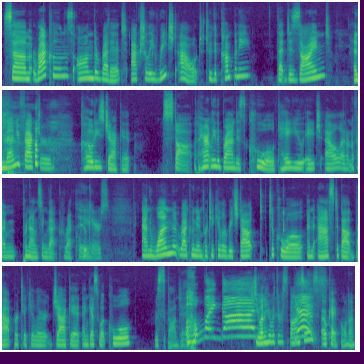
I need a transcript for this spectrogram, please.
Some raccoons on the Reddit actually reached out to the company that designed and manufactured Kody's jacket. Stop. Apparently, the brand is KUHL, K U H L. I don't know if I'm pronouncing that correctly. Who cares? And one raccoon in particular reached out to KUHL and asked about that particular jacket. And guess what? KUHL responded. Oh my god. Do you want to hear what the response Yes. is? Okay, hold on.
